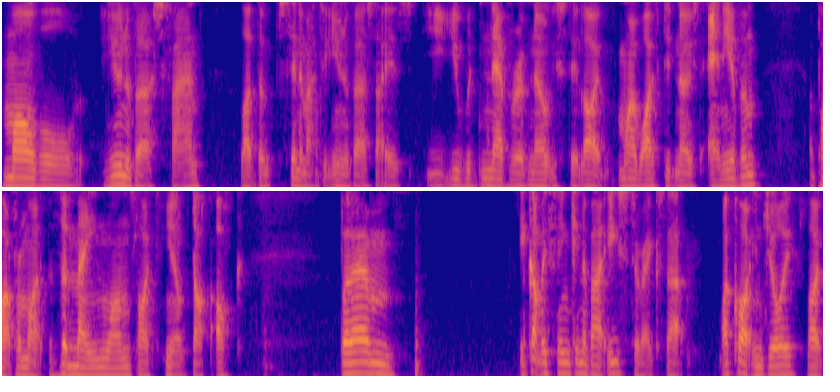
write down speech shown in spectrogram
Marvel Universe fan, like the cinematic universe that is, you, you would never have noticed it. Like my wife didn't notice any of them, apart from like the main ones, like you know Doc Ock. But um, it got me thinking about Easter eggs that I quite enjoy, like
